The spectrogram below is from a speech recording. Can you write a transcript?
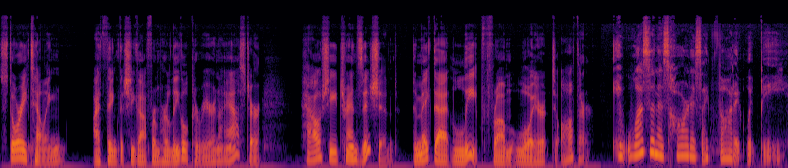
storytelling I think that she got from her legal career and I asked her how she transitioned to make that leap from lawyer to author. It wasn't as hard as I thought it would be.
